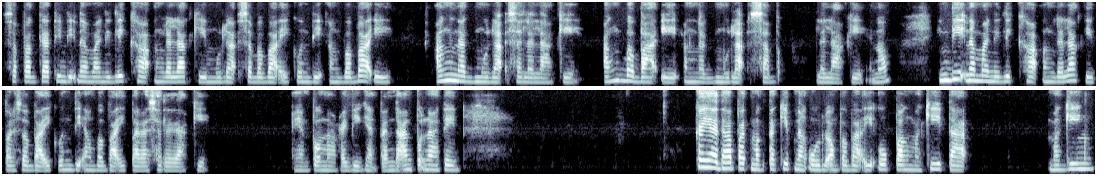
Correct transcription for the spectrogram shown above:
sapagkat hindi naman nilikha ang lalaki mula sa babae kundi ang babae ang nagmula sa lalaki. Ang babae ang nagmula sa lalaki, no? Hindi naman nilikha ang lalaki para sa babae kundi ang babae para sa lalaki. Ayan po mga kaibigan, tandaan po natin. Kaya dapat magtakip ng ulo ang babae upang makita maging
